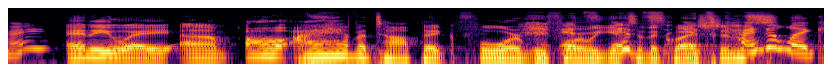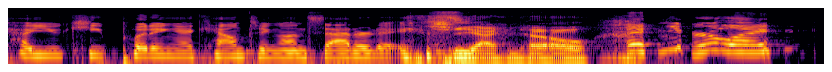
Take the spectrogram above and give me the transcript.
Right Anyway, um, oh, I have a topic for before we get to the questions. It's kind of like how you keep putting accounting on Saturdays. yeah, I know. and you're like,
